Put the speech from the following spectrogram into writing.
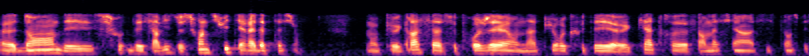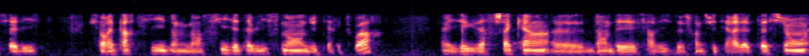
euh, dans des, services de soins de suite et réadaptation. Donc grâce à ce projet, on a pu recruter quatre pharmaciens assistants spécialistes qui sont répartis donc dans six établissements du territoire. Euh, ils exercent chacun euh, dans des services de soins de suite et réadaptation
